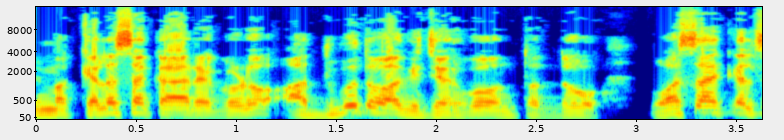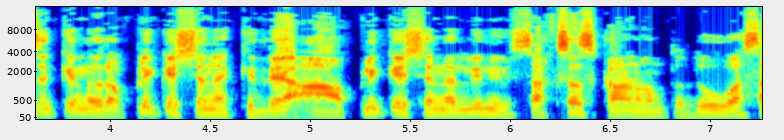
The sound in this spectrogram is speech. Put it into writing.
ನಿಮ್ಮ ಕೆಲಸ ಕಾರ್ಯಗಳು ಅದ್ಭುತವಾಗಿ ಜರುಗುವಂಥದ್ದು. ಹೊಸ ಕೆಲಸಕ್ಕೆ ಏನಾದ್ರು ಅಪ್ಲಿಕೇಶನ್ ಹಾಕಿದ್ರೆ ಆ ಅಪ್ಲಿಕೇಶನ್ ಅಲ್ಲಿ ನೀವು ಸಕ್ಸಸ್ ಕಾಣುವಂಥದ್ದು. ಹೊಸ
